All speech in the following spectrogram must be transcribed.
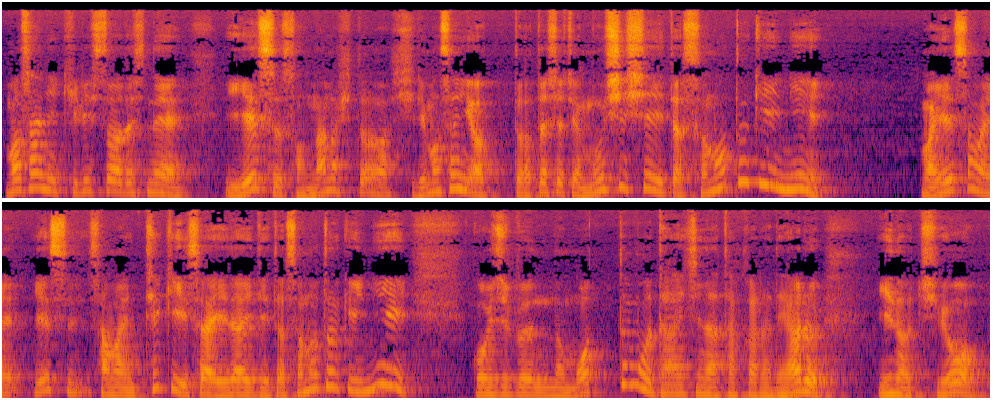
まさにキリストはですね、イエスそんなの人は知りませんよと私たちが無視していたその時に、まあ、イエス様イエス様に敵意さえ抱いていたその時に、ご自分の最も大事な宝である命を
